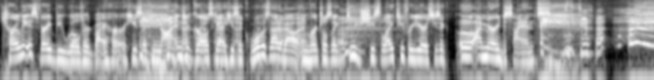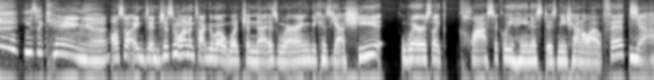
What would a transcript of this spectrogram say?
Charlie is very bewildered by her. He's like not into girls yet. He's like, "What was that about?" And Virgil's like, "Dude, she's liked you for years." He's like, "Oh, I'm married to science." He's a king. Also, I did just want to talk about what Jeanette is wearing because, yeah, she wears like classically heinous Disney Channel outfits. Yeah.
